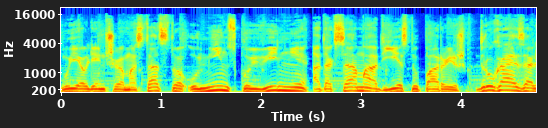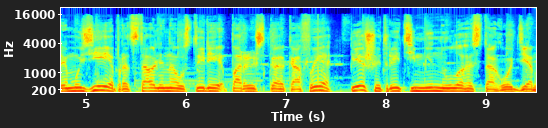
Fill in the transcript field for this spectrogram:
выяўленчага мастацтва ў мінску вільні, а таксама ад'езд у Парыж. Другая заля музея прадстаўлена ў стылі парыжскага кафе першай трэці мінулага стагоддзя.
